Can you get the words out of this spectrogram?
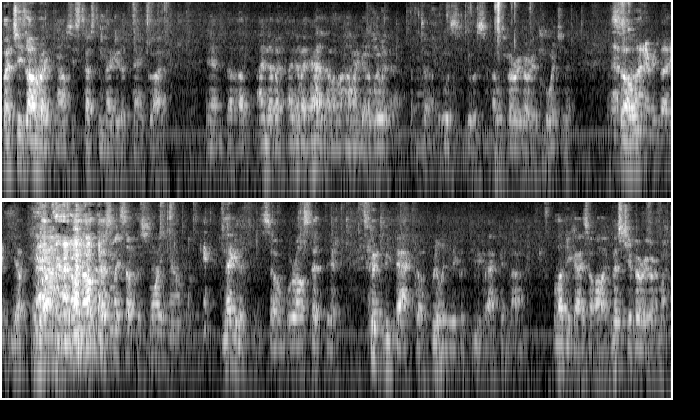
But she's all right now. She's testing negative, thank God. And uh, I never, I never had it. I don't know how I got away with it. But uh, it was, it was, I was very, very fortunate. That's So- fun, everybody. Yep. No, no, tested myself this morning now. Negative, so we're all set there. It's good to be back, though. Really, really good to be back. And uh, I love you guys all. I've missed you very, very much.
